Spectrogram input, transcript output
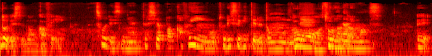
どうです？ノンカフェイン。そうですね。私やっぱカフェインを取りすぎてると思うので気にそうなんだ。なります。え、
